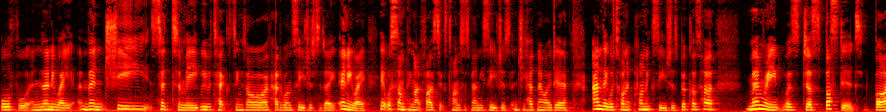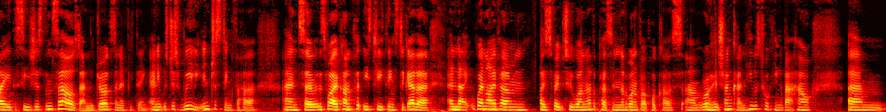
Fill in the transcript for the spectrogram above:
awful. And anyway, and then she said to me, we were texting, "Oh, I've had one seizure today." Anyway, it was something like five, six times as many seizures, and she had no idea. And they were tonic clonic seizures because her memory was just busted by the seizures themselves and the drugs and everything. And it was just really interesting for her. And so that's why I kind of put these two things together. And like when I've, um, I spoke to one other person, another one of our podcasts, um, Rohit Shankar, and he was talking about how, um,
